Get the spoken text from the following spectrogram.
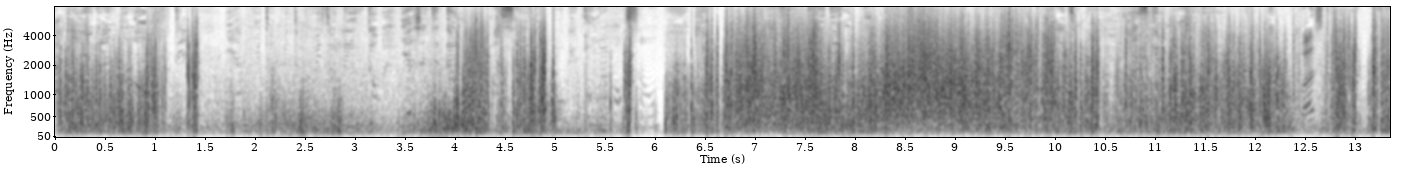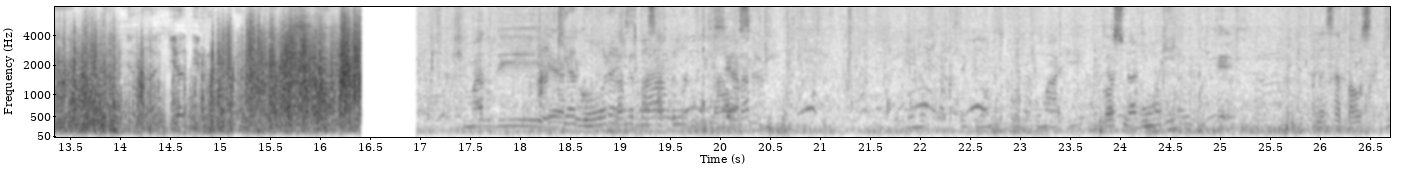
Aqui em Rio Grande do Norte e é muito, muito, muito lindo. E a gente deu um passeio de bug com emoção. Que Quase que eu ia, ia, ia, Chamado de. Aqui agora a gente vai passar pela balsa. 100 km por fumar aqui. Nosso bug É. tá nessa balsa aqui.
